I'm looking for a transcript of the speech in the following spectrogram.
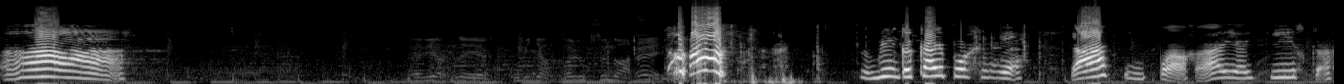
А, Наверное, у меня галлюцинации. блин, какая плохая. Я плохая киска.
